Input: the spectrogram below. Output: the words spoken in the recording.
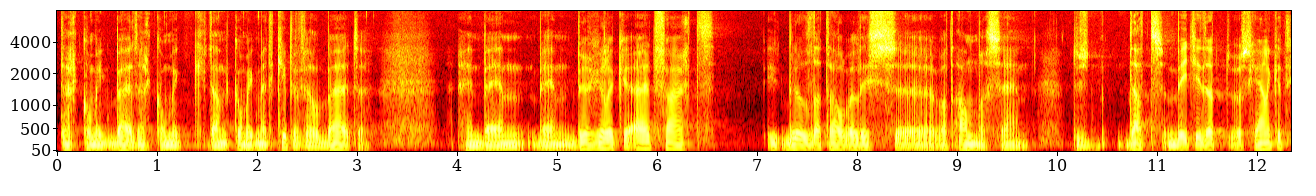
Daar kom ik buiten, daar kom ik, dan kom ik met kippenvel buiten. En bij een, burgerlijke uitvaart wil dat al wel eens uh, wat anders zijn. Dus dat, een beetje dat, waarschijnlijk het,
